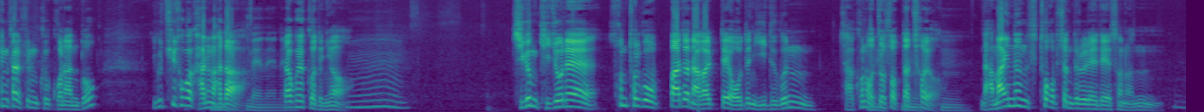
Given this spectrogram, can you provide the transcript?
행사할 수 있는 그 권한도 이거 취소가 가능하다라고 네네네. 했거든요. 음. 지금 기존에 손 털고 빠져나갈 때 얻은 이득은 자 그건 어쩔 수 없다 음, 쳐요. 음. 남아 있는 스톡 옵션들에 대해서는 음.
